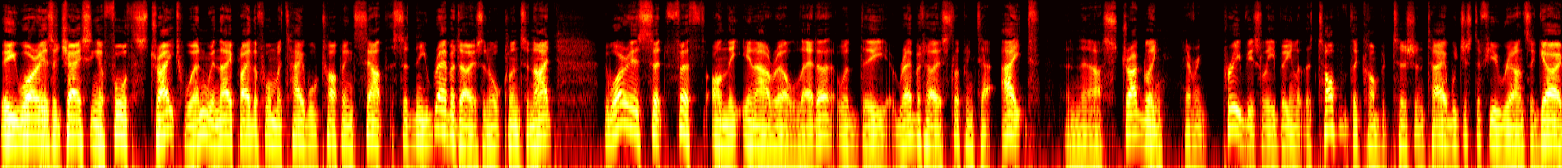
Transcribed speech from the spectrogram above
The Warriors are chasing a fourth straight win when they play the former table topping South Sydney Rabbitohs in Auckland tonight. The Warriors sit fifth on the NRL ladder, with the Rabbitohs slipping to eighth and now struggling, having previously been at the top of the competition table just a few rounds ago.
